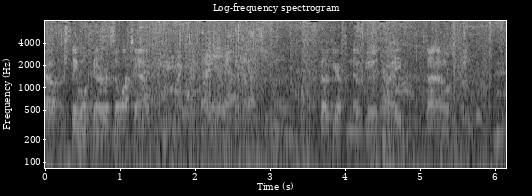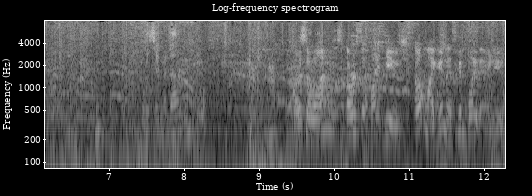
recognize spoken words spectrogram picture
Oh, stay woke there, Rissa. Watch out. Yeah, yeah, yeah. I got you. I feel like you're up to no good. All right. Uh oh. Pull the Sigma down. Orisa one. Orisa one. Huge. Oh my goodness. Good play there, dude.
